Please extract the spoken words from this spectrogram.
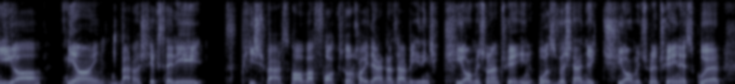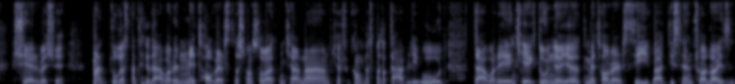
یا بیاین براش یک سری پیش‌شرط ها و فاکتورهایی در نظر بگیرین که کیا می‌تونن توی این عضو بشن یا کیا می‌تونه توی این square share بشه. من تو قسمتی که درباره متاورس داشتم صحبت می‌کردم که فکر کنم قسمت قبلی بود درباره اینکه یک دنیای متاورسی و decentralized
